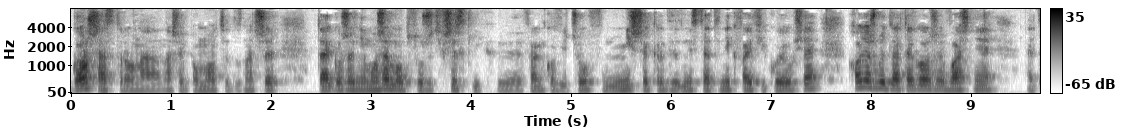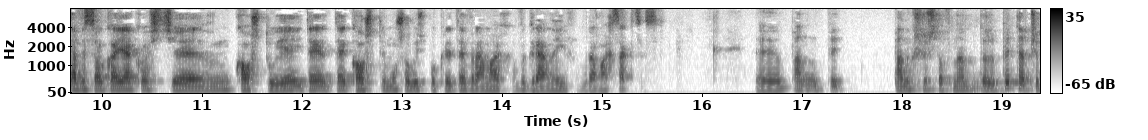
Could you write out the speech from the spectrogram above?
gorsza strona naszej pomocy, to znaczy tego, że nie możemy obsłużyć wszystkich y, frankowiczów. Niższe kredyty niestety nie kwalifikują się, chociażby dlatego, że właśnie ta wysoka jakość e, kosztuje i te, te koszty muszą być pokryte w ramach wygranej, w ramach sukcesu. E, pan, pan Krzysztof nadal pyta, czy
